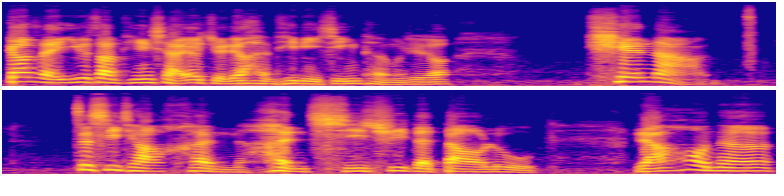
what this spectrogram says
刚才一路上听起来又觉得很替你心疼，我觉得天哪，这是一条很很崎岖的道路。然后呢，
